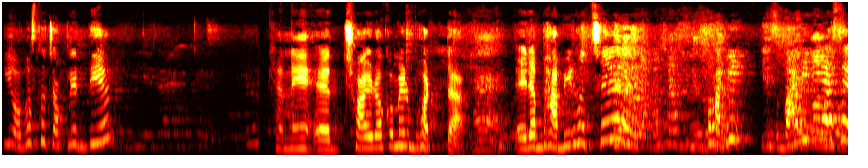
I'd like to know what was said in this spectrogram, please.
কি অবস্থা চকলেট দিয়ে? এখানে ছয় রকমের ভর্তা। এটা ভাবির হচ্ছে বাহিনী আছে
